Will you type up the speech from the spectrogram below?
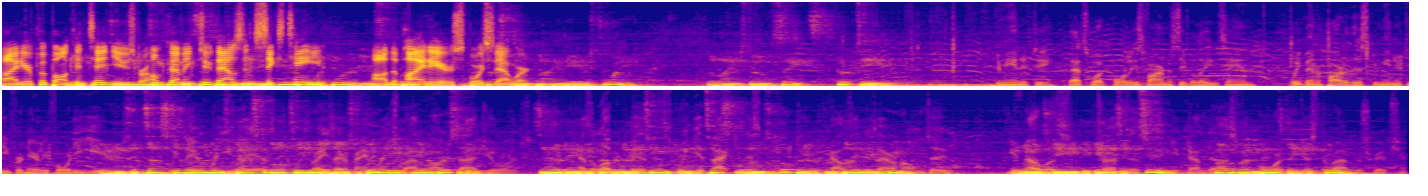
Pioneer football continues for homecoming 2016 on the Pioneer Sports Network. Pioneers 20. The Limestone Saints 13. Community. That's what Corley's Pharmacy believes in. We've been a part of this community for nearly 40 years. And the We Tusculum live where women's you live, basketball team we raise our families right alongside yours. Saturday, As a November local business, 19th we give back to this community because it is our Arena. home too. You The know us, you trust us, 2, and you come to us for more than just the right prescription.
